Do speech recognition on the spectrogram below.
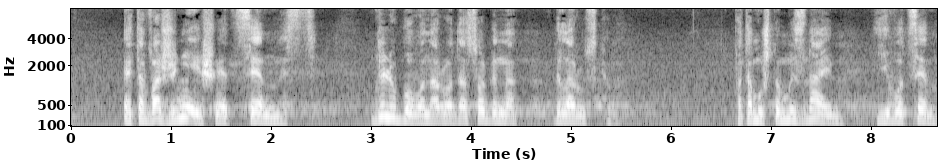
– это важнейшая ценность для любого народа, особенно белорусского потому что мы знаем его цену.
